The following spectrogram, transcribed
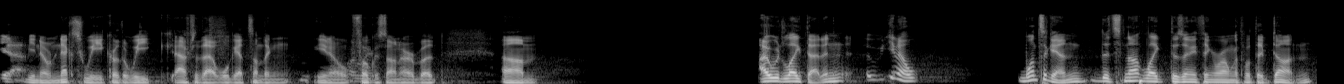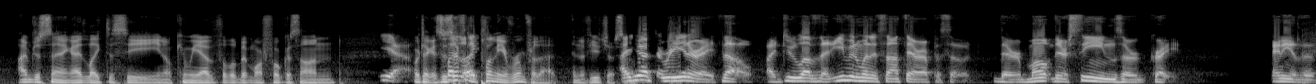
yeah. you know next week or the week after that we'll get something you know focused on her. But um, I would like that, and you know, once again, it's not like there's anything wrong with what they've done. I'm just saying I'd like to see, you know, can we have a little bit more focus on Yeah. Ortega? There's But, definitely like, plenty of room for that in the future. So. I do have to reiterate, though. I do love that even when it's not their episode, their mo- their scenes are great. Any of the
